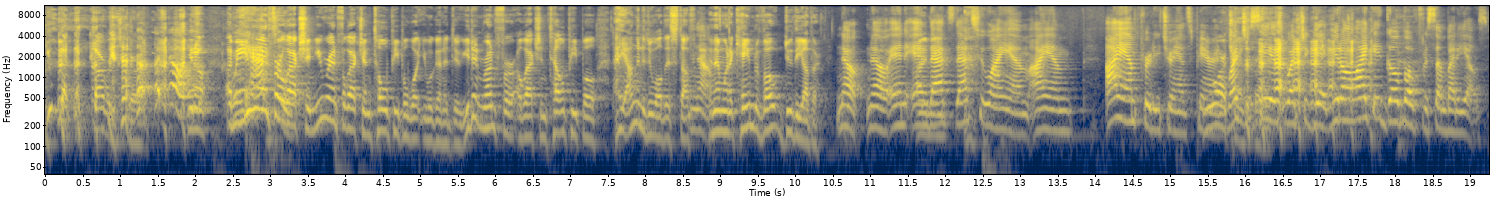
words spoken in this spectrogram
You've got the courage, girl. you know, I mean, you ran for to. election. You ran for election, and told people what you were going to do. You didn't run for election, tell people, "Hey, I'm going to do all this stuff," No. and then when it came to vote, do the other. No, no, and and mean- that's that's who I am. I am I am pretty transparent. You are what you see is what you get. You don't like it, go vote for somebody else.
